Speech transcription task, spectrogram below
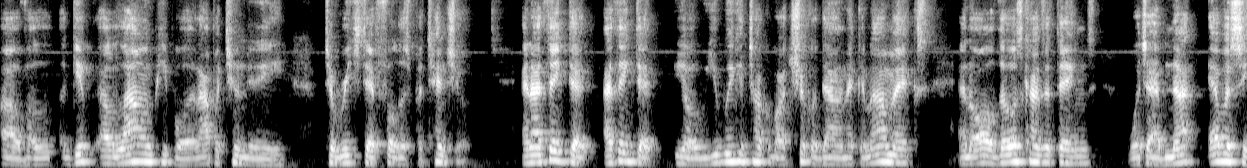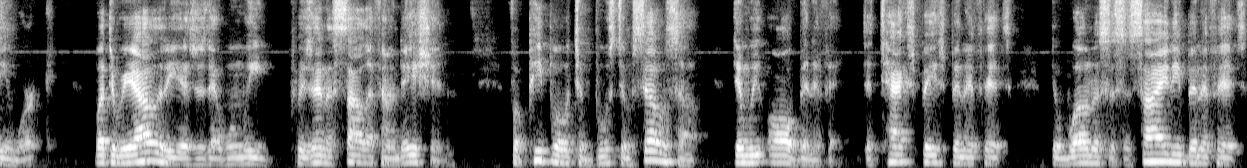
of uh, give, allowing people an opportunity to reach their fullest potential. And I think that, I think that, you know, you, we can talk about trickle down economics and all those kinds of things, which I've not ever seen work. But the reality is, is that when we present a solid foundation for people to boost themselves up, then we all benefit the tax base benefits, the wellness of society benefits,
